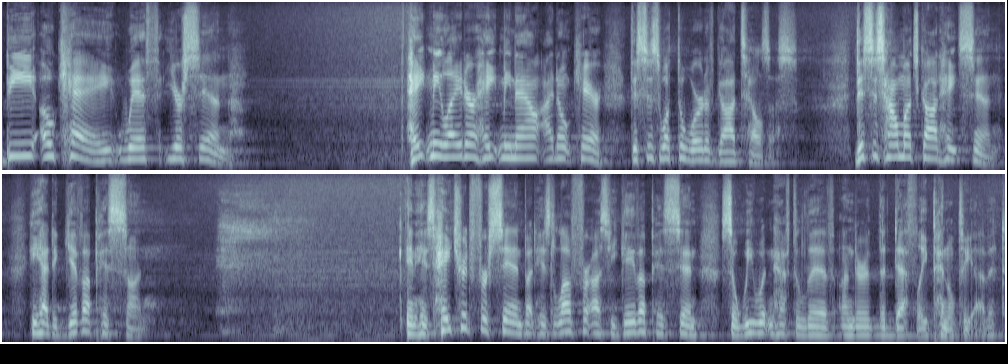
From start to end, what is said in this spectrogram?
be okay with your sin. Hate me later, hate me now, I don't care. This is what the Word of God tells us. This is how much God hates sin. He had to give up His Son in his hatred for sin, but his love for us, he gave up his sin so we wouldn't have to live under the deathly penalty of it.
